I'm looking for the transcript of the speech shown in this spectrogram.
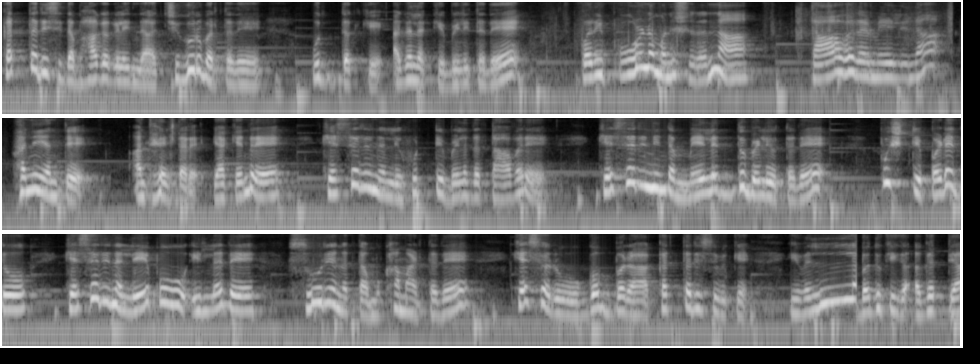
ಕತ್ತರಿಸಿದ ಭಾಗಗಳಿಂದ ಚಿಗುರು ಬರ್ತದೆ. ಉದ್ದಕ್ಕೆ, ಅಗಲಕ್ಕೆ ಬೆಳೀತದೆ. ಪರಿಪೂರ್ಣ ಮನುಷ್ಯರನ್ನು ತಾವರ ಮೇಲಿನ ಹನಿಯಂತೆ ಅಂತ ಹೇಳ್ತಾರೆ. ಯಾಕೆಂದರೆ ಕೆಸರಿನಲ್ಲಿ ಹುಟ್ಟಿ ಬೆಳೆದ ತಾವರೆ ಕೆಸರಿನಿಂದ ಮೇಲೆದ್ದು ಬೆಳೆಯುತ್ತದೆ. ಪುಷ್ಟಿ ಪಡೆದು ಕೆಸರಿನ ಲೇಪವೂ ಇಲ್ಲದೆ ಸೂರ್ಯನತ್ತ ಮುಖ ಮಾಡ್ತದೆ. ಕೆಸರು, ಗೊಬ್ಬರ, ಕತ್ತರಿಸುವಿಕೆ ಇವೆಲ್ಲ ಬದುಕಿಗೆ ಅಗತ್ಯ.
